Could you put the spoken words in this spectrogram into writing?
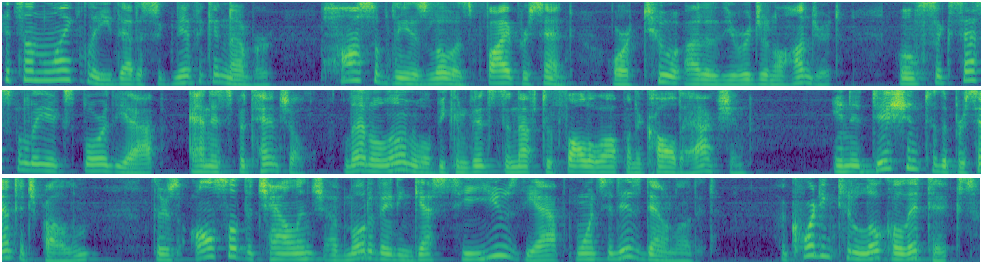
it's unlikely that a significant number, possibly as low as 5% or 2 out of the original 100, will successfully explore the app and its potential, let alone will be convinced enough to follow up on a call to action. In addition to the percentage problem, there's also the challenge of motivating guests to use the app once it is downloaded. According to Localytics,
